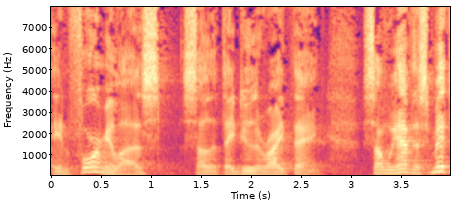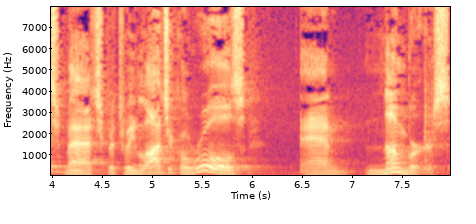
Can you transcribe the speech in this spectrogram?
in formulas so that they do the right thing. So we have this mismatch between logical rules and numbers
